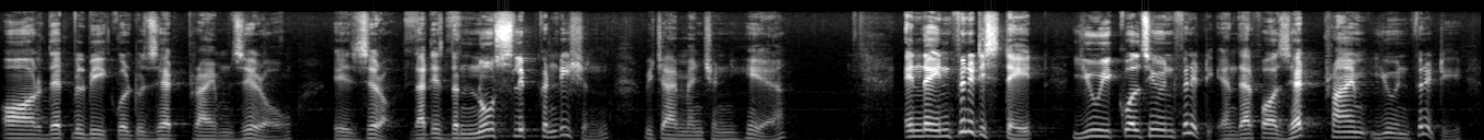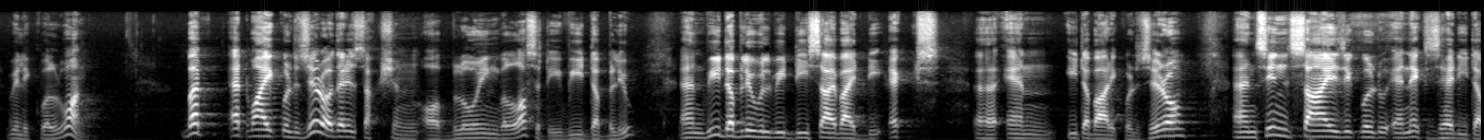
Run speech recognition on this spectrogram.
or that will be equal to z prime 0 is 0. That is the no slip condition which I mentioned here. In the infinity state, u equals u infinity and therefore, z prime u infinity will equal 1. But at y equal to 0 there is suction or blowing velocity v w and v w will be d psi by d x uh, n eta bar equal to 0 and since psi is equal to n x z eta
